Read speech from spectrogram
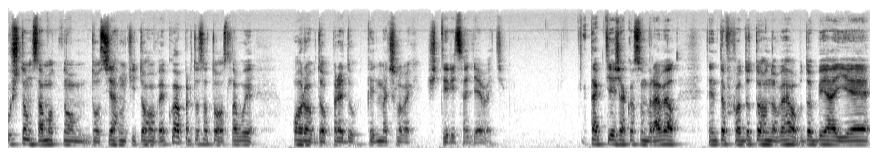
už v tom samotnom dosiahnutí toho veku a preto sa to oslavuje o rok dopredu, keď má človek 49. Taktiež, ako som vravel, tento vchod do toho nového obdobia je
